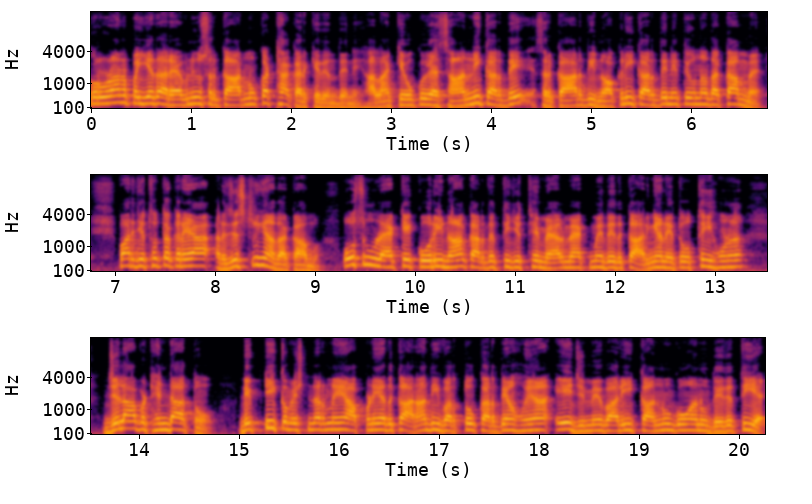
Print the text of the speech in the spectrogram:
ਕਰੋੜਾਂ ਰੁਪਏ ਦਾ ਰੈਵਨਿਊ ਸਰਕਾਰ ਨੂੰ ਇਕੱਠਾ ਕਰਕੇ ਦਿੰਦੇ ਨੇ। ਹਾਲਾਂਕਿ ਉਹ ਕੋਈ ਅਹਿਸਾਨ ਨਹੀਂ ਕਰਦੇ, ਸਰਕਾਰ ਦੀ ਨੌਕਰੀ ਕਰਦੇ ਨੇ ਤੇ ਉਹਨਾਂ ਦਾ ਕੰਮ ਹੈ। ਪਰ ਜਿੱਥੋਂ ਤੱਕ ਰਿਹਾ ਰਜਿਸਟਰੀਆਂ ਦਾ ਕੰਮ, ਉਸ ਨੂੰ ਲੈ ਕੇ ਕੋਰੀ ਨਾ ਕਰ ਦਿੱਤੀ ਜਿੱਥੇ ਮਹਿਲ ਮਹਿਕਮੇ ਦੇ ਅਧਿਕਾਰੀਆਂ ਨੇ ਤੇ ਉੱਥੇ ਹੀ ਹੁਣ ਜ਼ਿਲ੍ਹਾ ਬਠਿੰਡਾ ਤੋਂ ਡਿਪਟੀ ਕਮਿਸ਼ਨਰ ਨੇ ਆਪਣੇ ਅਧਿਕਾਰਾਂ ਦੀ ਵਰਤੋਂ ਕਰਦਿਆਂ ਹੋਇਆਂ ਇਹ ਜ਼ਿੰਮੇਵਾਰੀ ਕਾਨੂੰਗੋਆਂ ਨੂੰ ਦੇ ਦਿੱਤੀ ਹੈ।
